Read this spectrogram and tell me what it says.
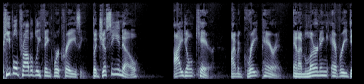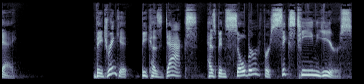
People probably think we're crazy, but just so you know, I don't care. I'm a great parent and I'm learning every day. They drink it because Dax has been sober for 16 years.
